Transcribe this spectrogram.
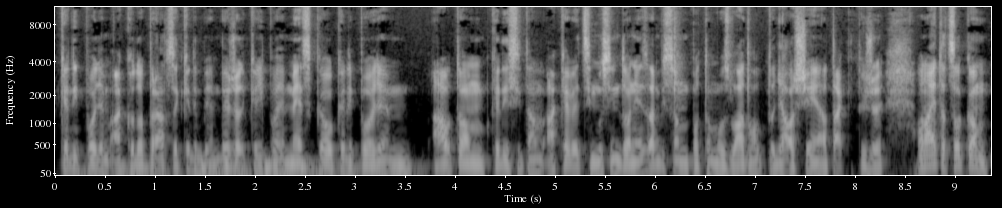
kedy pôjdem ako do práce, kedy budem bežať, kedy pôjdem meskou, kedy pôjdem autom, kedy si tam aké veci musím doniesť, aby som potom zvládol to ďalšie a tak. Takže ono je to celkom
